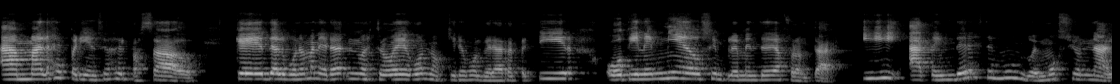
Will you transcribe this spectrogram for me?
a malas experiencias del pasado, que de alguna manera nuestro ego no quiere volver a repetir o tiene miedo simplemente de afrontar. Y atender este mundo emocional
